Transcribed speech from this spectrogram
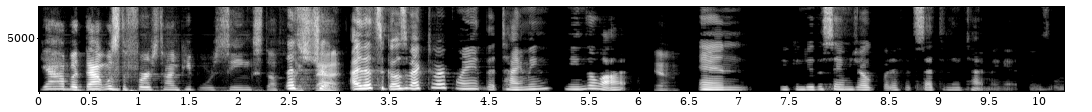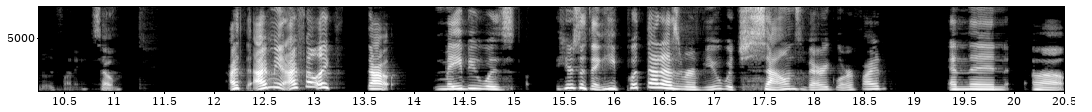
Yeah, but that was the first time people were seeing stuff that's like true. that. I, goes back to our point that timing means a lot. Yeah. And you can do the same joke, but if it's set to new timing, it was really funny. So, I th- I mean, I felt like that maybe was. Here's the thing: he put that as a review, which sounds very glorified, and then uh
